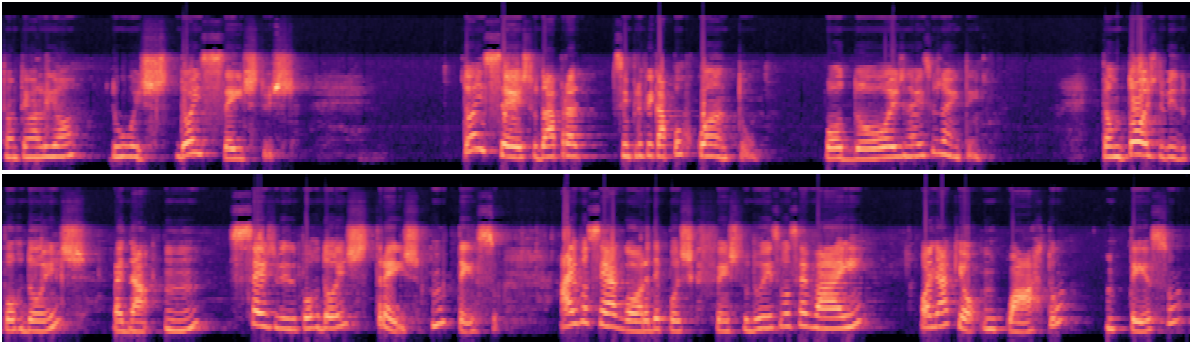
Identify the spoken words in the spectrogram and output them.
Então, tenho ali, ó, duas, dois sextos. Dois sextos dá para simplificar por quanto? Por dois, não é isso, gente? Então, dois dividido por dois vai dar 1. 6 dividido por 2, 3. 1 terço. Aí você agora, depois que fez tudo isso, você vai olhar aqui, ó, 1 quarto, 1 terço,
